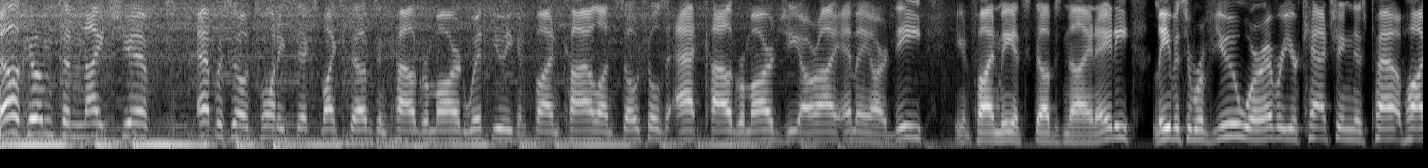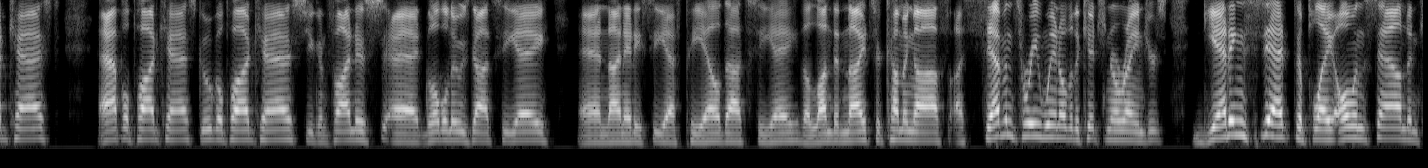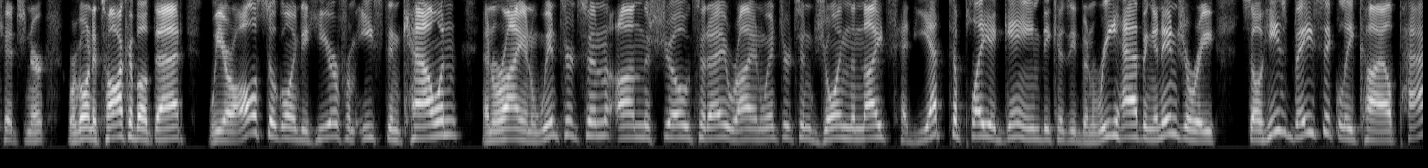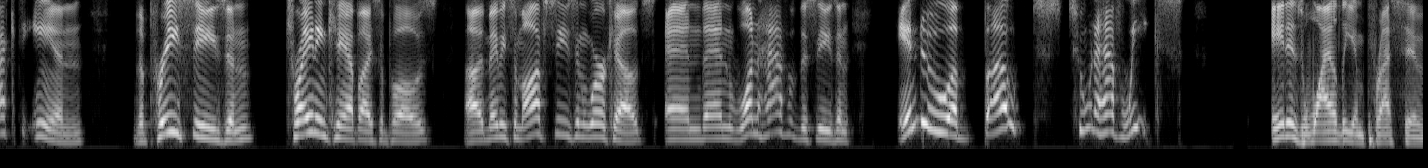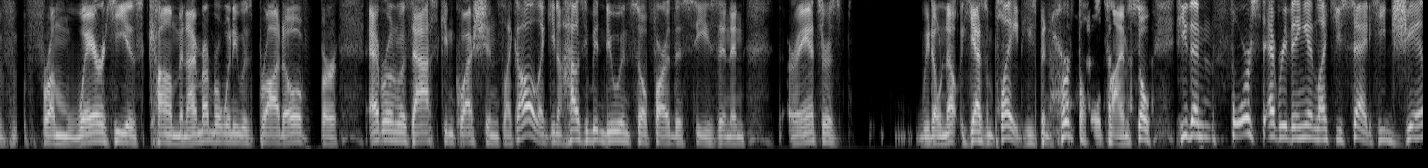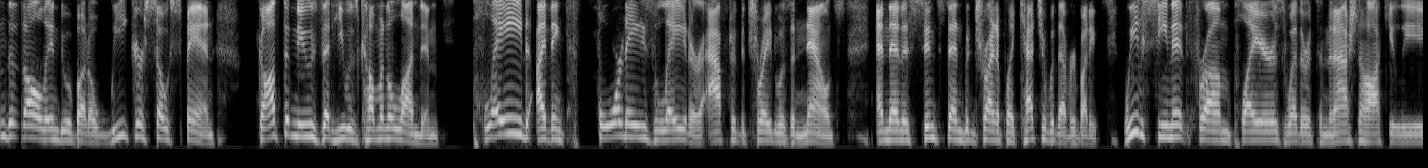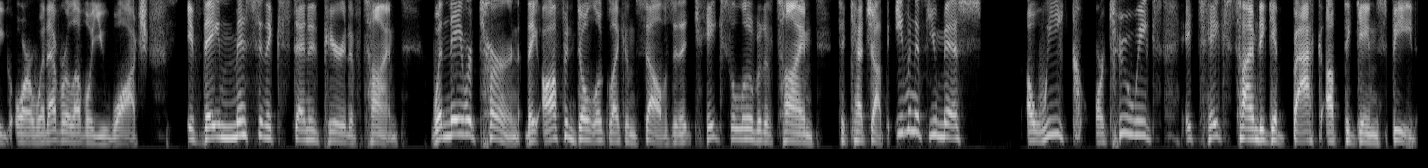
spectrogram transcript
Welcome to Knight Shift, episode 26. Mike Stubbs and Kyle Grimard with you. You can find Kyle on socials at Kyle Grimard, G R I M A R D. You can find me at Stubbs980. Leave us a review wherever you're catching this podcast Apple Podcasts, Google Podcasts. You can find us at globalnews.ca and 980cfpl.ca. The London Knights are coming off a 7 3 win over the Kitchener Rangers, getting set to play Owen Sound and Kitchener. We're going to talk about that. We are also going to hear from Easton Cowan and Ryan Winterton on the show today. Ryan Winterton joined the Knights, had yet to play a game because he'd been rehabbing an injury. So he's basically, Kyle, packed in the preseason training camp, I suppose, uh, maybe some off-season workouts, and then one half of the season into about two and a half weeks. It is wildly impressive from where he has come. And I remember when he was brought over, everyone was asking questions like, oh, like, you know, how's he been doing so far this season? And our answer is, we don't know. He hasn't played. He's been hurt the whole time. So he then forced everything in. Like you said, he jammed it all into about a week or so span, got the news that he was coming to London, played, I think, four days later after the trade was announced, and then has since then been trying to play catch up with everybody. We've seen it from players, whether it's in the National Hockey League or whatever level you watch. If they miss an extended period of time, when they return, they often don't look like themselves, and it takes a little bit of time to catch up. Even if you miss a week or two weeks, it takes time to get back up to game speed.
